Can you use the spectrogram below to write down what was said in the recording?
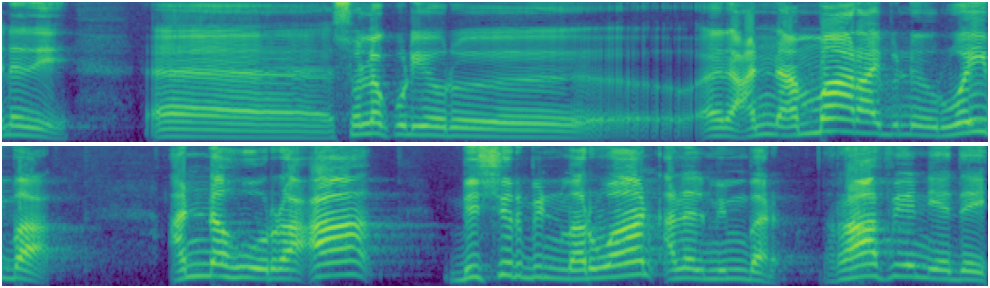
என்னது சொல்லக்கூடிய ஒரு அன் அம்மாரா பின் ருவைபா அன்னஹு ரா பிஷிர் பின் மர்வான் அலல் மிம்பர் ராஃபியன் எதே?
